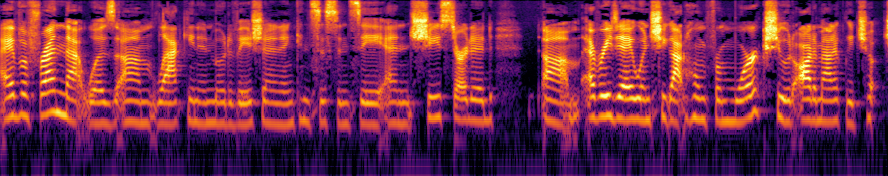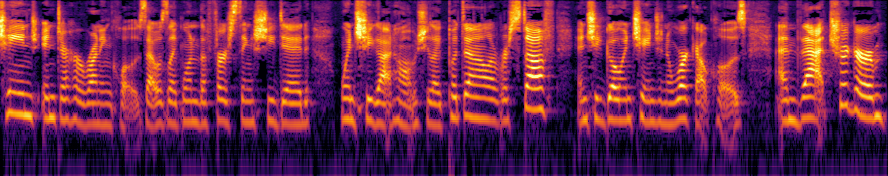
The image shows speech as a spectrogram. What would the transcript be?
I have a friend that was um, lacking in motivation and consistency, and she started um, every day when she got home from work, she would automatically ch- change into her running clothes. That was like one of the first things she did when she got home. She like put down all of her stuff and she'd go and change into workout clothes. And that trigger,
